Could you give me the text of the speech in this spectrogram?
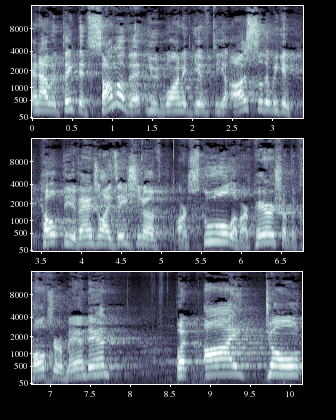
and I would think that some of it you'd want to give to us so that we can help the evangelization of our school, of our parish, of the culture of Mandan. But I don't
